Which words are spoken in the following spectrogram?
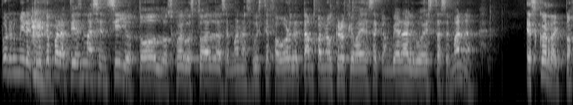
Porque mira, creo que para ti es más sencillo. Todos los juegos, todas las semanas fuiste a favor de Tampa. No creo que vayas a cambiar algo esta semana. Es correcto.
